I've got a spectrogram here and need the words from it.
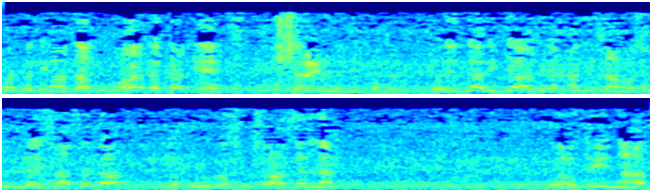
والذي ما تأخذه هذا كان إيه؟ الشرع الذي قبله. ولذلك جاء في أحاديث عن رسول الله صلى الله عليه وسلم يقول الرسول صلى الله عليه وسلم وأعطي نعم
